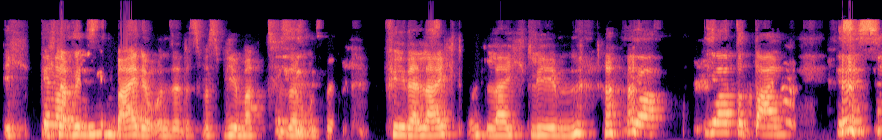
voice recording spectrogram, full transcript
Ich, genau, ich glaube, wir lieben beide unser, das, was wir machen, zusammen, unsere Feder leicht und leicht leben. ja, ja, total. Das ist so,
